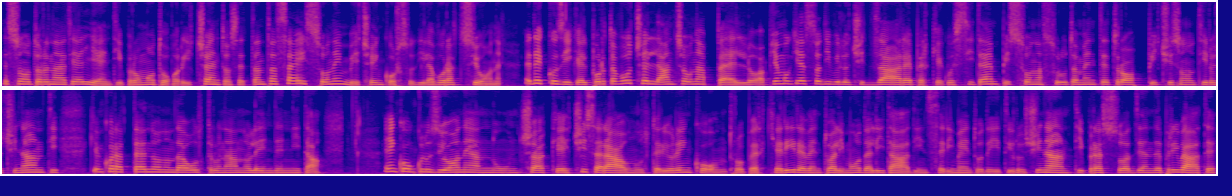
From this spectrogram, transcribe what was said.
e sono tornati agli enti promotori, 176 sono invece in corso di lavorazione. Ed è così che il portavoce lancia un appello. Abbiamo chiesto di velocizzare perché questi tempi sono assolutamente troppi, ci sono tirocinanti che ancora attendono da oltre un anno le indennità. e in conclusione annuncia che ci sarà un ulteriore incontro per chiarire eventuali modalità di inserimento dei tirocinanti presso aziende private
